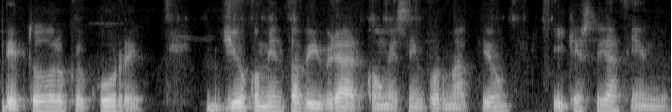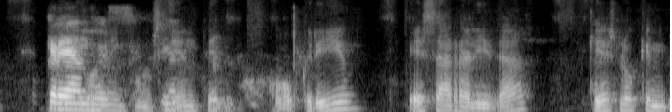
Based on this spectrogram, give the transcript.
de todo lo que ocurre, yo comienzo a vibrar con esa información y ¿qué estoy haciendo? Creando. inconsciente co-crío esa realidad que es lo que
